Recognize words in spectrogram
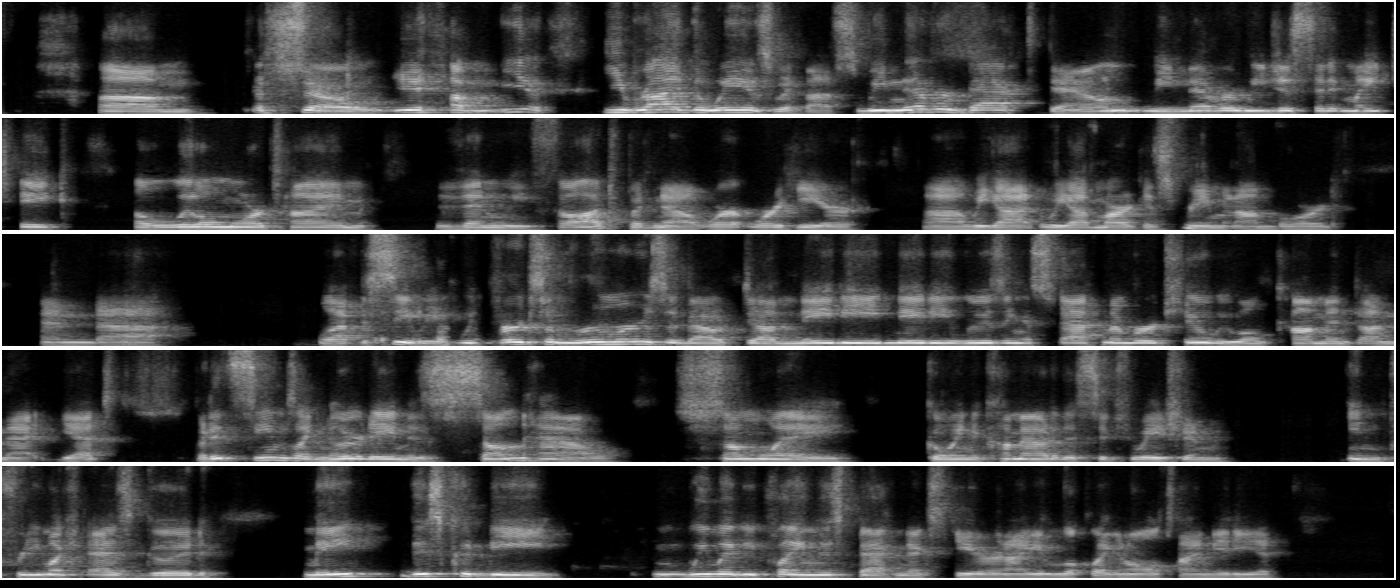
Um, so um, you, you ride the waves with us. We never backed down. We never. We just said it might take a little more time than we thought, but no, we're we're here. Uh, we got we got Marcus Freeman on board, and uh, We'll have to see. We've, we've heard some rumors about uh, maybe maybe losing a staff member or two. We won't comment on that yet, but it seems like Notre Dame is somehow, some way, going to come out of this situation in pretty much as good. Maybe this could be. We might be playing this back next year, and I look like an all-time idiot.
